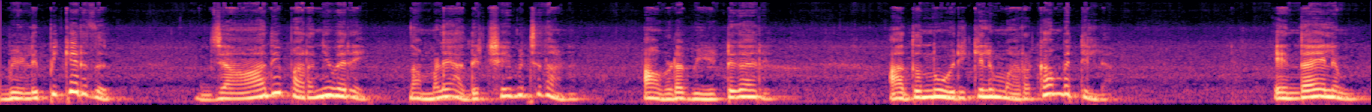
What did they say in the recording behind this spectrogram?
വിളിപ്പിക്കരുത്. ജാതി പറഞ്ഞു വരെ നമ്മളെ അധിക്ഷേപിച്ചതാണ്. അവിടെ വീട്ടുകാർ അതൊന്നും ഒരിക്കലും മറക്കാൻ പറ്റില്ല. എന്തായാലും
